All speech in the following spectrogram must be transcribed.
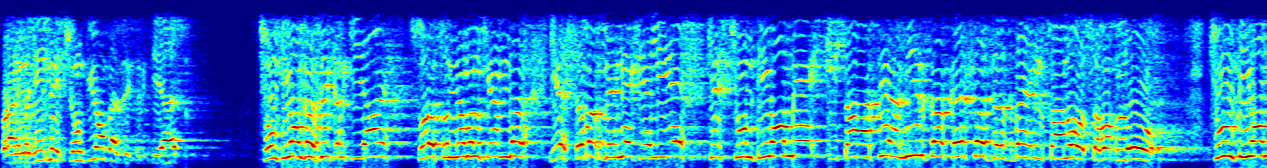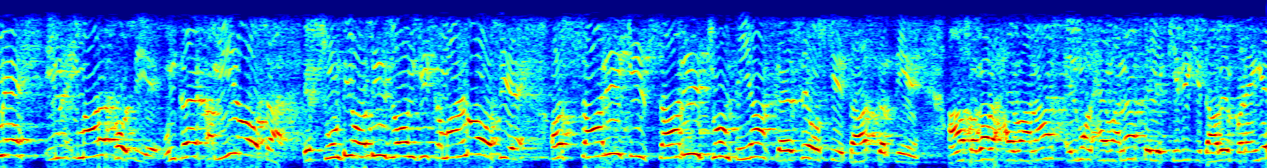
قرآن مجید نے چونٹیوں کا ذکر کیا ہے۔ چونٹیوں کا ذکر کیا ہے سورت النمل کے اندر یہ سبق دینے کے لیے کہ چونٹیوں میں اطاعت امیر کا کیسا جذبہ انسانوں، سبق لو۔ چونٹیوں میں عمارت ہوتی ہے، ان کا ایک امیر ہوتا ہے، ایک چونٹی ہوتی ہے جو ان کی کمانڈو ہوتی ہے۔ اور ساری کی ساری چونٹیاں کیسے اس کی اطاعت کرتی ہیں؟ آپ اگر حیوانات، علم الحیوانات پہ لکھی ہوئی کتابیں پڑھیں گے،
